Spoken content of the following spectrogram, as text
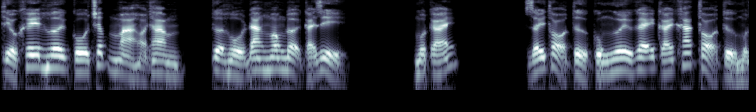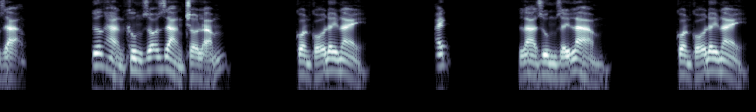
Tiểu khê hơi cố chấp mà hỏi thăm, tựa hồ đang mong đợi cái gì? Một cái. Giấy thọ tử cùng ngươi gãy cái khác thọ tử một dạng. Ước hẳn không rõ ràng cho lắm. Còn có đây này. Ách, là dùng giấy làm. Còn có đây này.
